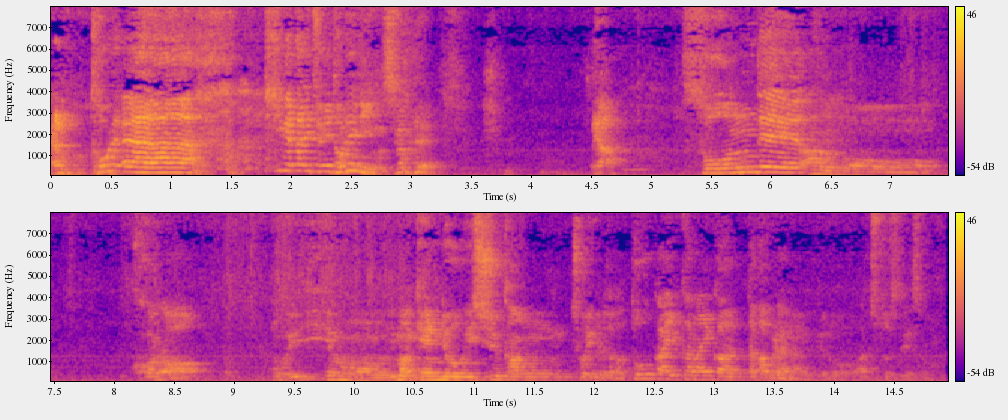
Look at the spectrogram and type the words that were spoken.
あのトレあー弾き語り中にトレーニングをしまいやそんであのからもう今減量1週間ちょいぐらいだから10日行かないかあったかぐらいなんだけどあちょっと失礼します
